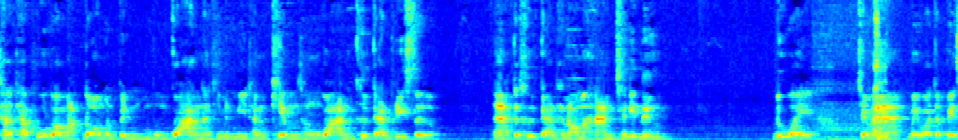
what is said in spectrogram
ถ้าถ้าพูดว่าหมักดองมันเป็นมุมกว้างนะที่มันมีทั้งเค็มทั้งหวานคือการ preserve อ่าก็คือการถนอมอาหารชนิดหนึ่งด้วยใช่ไหมคือไม่ว่าจะเป็น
